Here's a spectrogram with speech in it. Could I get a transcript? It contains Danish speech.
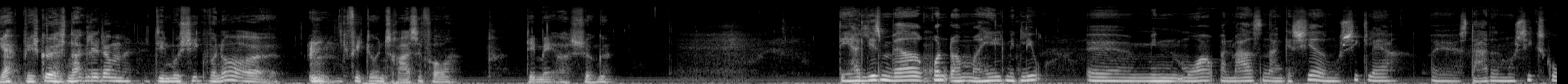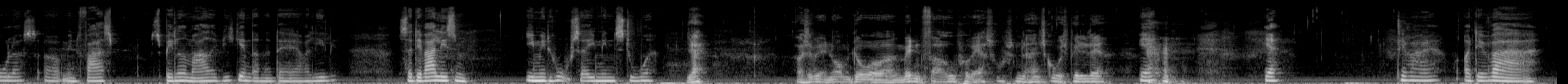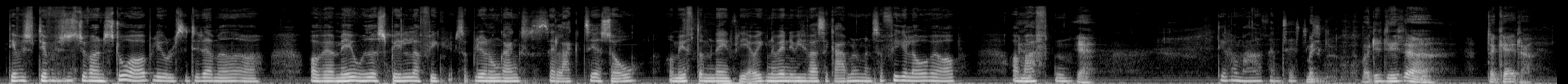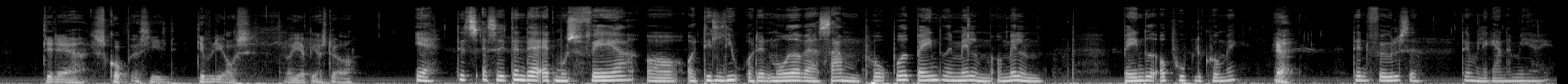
Ja, vi skal jo snakke lidt om din musik. Hvornår øh, fik du interesse for det med at synge? Det har ligesom været rundt om mig hele mit liv. Øh, min mor var en meget sådan engageret musiklærer, og jeg startede musikskole også, og min far sp- spillede meget i weekenderne, da jeg var lille. Så det var ligesom i mit hus og i min stue. Ja. Og så ved jeg nu, om du var med den far ude på værtshuset, når han skulle spille der. Ja, ja, det var jeg. Og det var, det, var, det, var, synes, det var en stor oplevelse, det der med at, at være med ude og spille, og fik, så blev jeg nogle gange så lagt til at sove om eftermiddagen, fordi jeg jo ikke nødvendigvis var så gammel, men så fik jeg lov at være op om aftenen. Ja. Det var meget fantastisk. Men var det det, der, der gav dig det der skub at sige, det vil jeg også, når jeg bliver større? Ja, det, altså den der atmosfære og, og det liv og den måde at være sammen på, både bandet imellem og mellem bandet og publikum, ikke? Ja. Den følelse, den vil jeg gerne have mere af.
